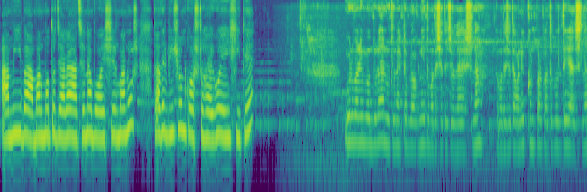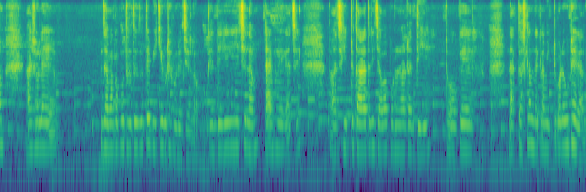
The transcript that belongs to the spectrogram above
আমি বা আমার মতো যারা আছে না বয়সের মানুষ, তাদের ভীষণ কষ্ট হয় গো এই শীতে। গুড মর্নিং বন্ধুরা, নতুন একটা ব্লগ নিয়ে তোমাদের সাথে চলে আসলাম। তোমাদের সাথে অনেকক্ষণ পর কথা বলতেই আসলাম। আসলে জামা কাপড় ধুতে ধুতে বিকে উঠে পড়েছিল। ওকে ডেকে গিয়েছিলাম টাইম হয়ে গেছে। তো আজকে একটু তাড়াতাড়ি যাওয়া পনেরোটার দিয়ে তো ওকে ডাকতে আসলাম, দেখলাম একটু পরে উঠে গেল।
